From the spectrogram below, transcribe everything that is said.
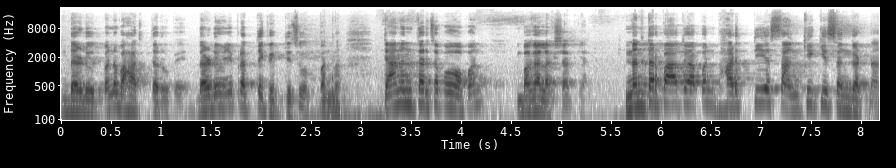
दरडे उत्पन्न बहात्तर रुपये. दरडे म्हणजे प्रत्येक व्यक्तीचं उत्पन्न. त्यानंतरचं पाहू आपण बघा लक्षात घ्या. नंतर पाहतोय आपण भारतीय सांख्यिकी संघटना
